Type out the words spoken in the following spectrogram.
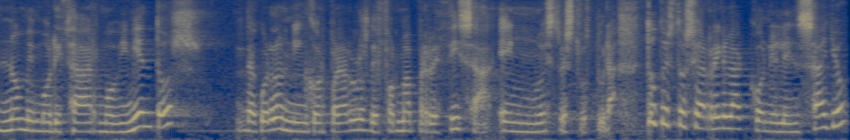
no memorizar movimientos, ¿de acuerdo? Ni incorporarlos de forma precisa en nuestra estructura. Todo esto se arregla con el ensayo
